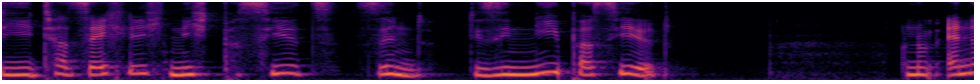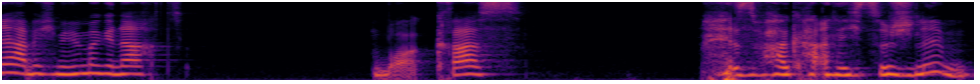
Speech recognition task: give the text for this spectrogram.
die tatsächlich nicht passiert sind, die sind nie passiert. Und am Ende habe ich mir immer gedacht, boah, krass, es war gar nicht so schlimm.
